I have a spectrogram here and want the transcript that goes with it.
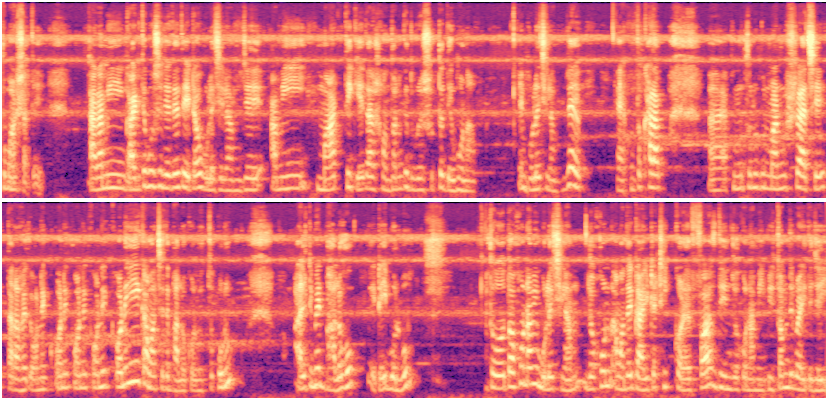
তোমার সাথে। আর আমি গাড়িতে বসে যেতে এটাও বলেছিলাম যে, আমি মাঠ থেকে তার সন্তানকে দূরে সরতে দেবো না। আমি বলেছিলাম, যাই এখন তো খারাপ। এখন নতুন নতুন মানুষরা আছে, তারা হয়তো অনেক অনেক অনেক অনেক অনেক আমার সাথে ভালো করবে। তো করুক আলটিমেট ভালো হোক, এটাই বলব। তো তখন আমি বলেছিলাম, যখন আমাদের গাড়িটা ঠিক করে ফার্স্ট দিন যখন আমি প্রীতমদের বাড়িতে যাই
